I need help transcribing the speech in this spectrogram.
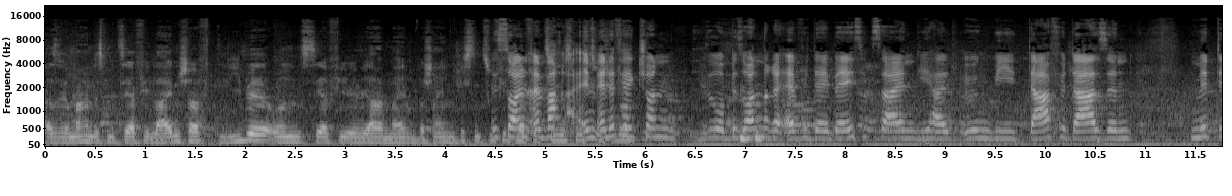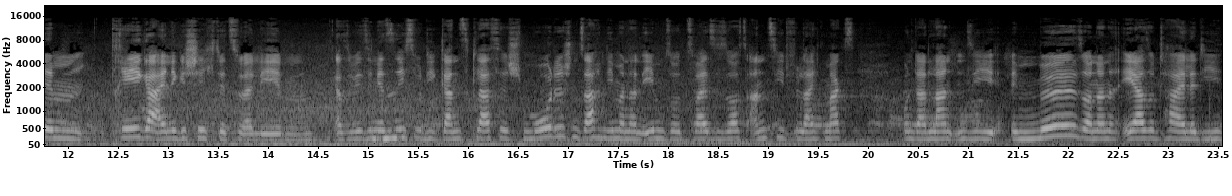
Also wir machen das mit sehr viel Leidenschaft, Liebe und sehr viel, ja, wahrscheinlich ein bisschen zu Es viel sollen einfach im. Endeffekt schon so besondere Everyday Basics sein, die halt irgendwie dafür da sind, mit dem Träger eine Geschichte zu erleben. Also wir sind jetzt nicht so die ganz klassisch modischen Sachen, die man dann eben so zwei Saisons anzieht, vielleicht Max, und dann landen sie im Müll, sondern eher so Teile, die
